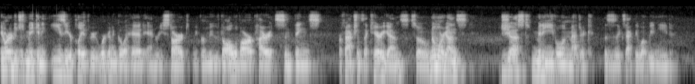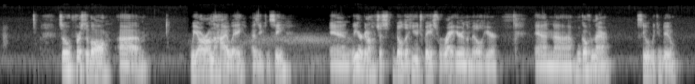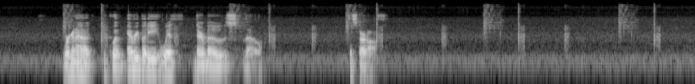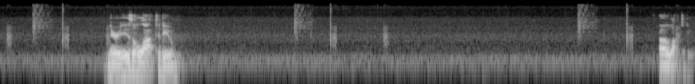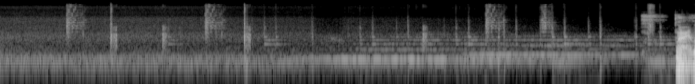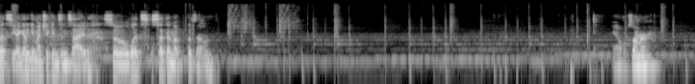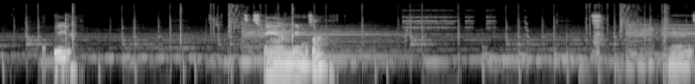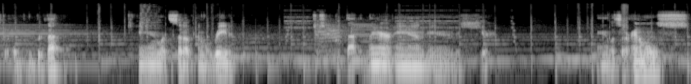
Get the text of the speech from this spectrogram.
in order to just make an easier playthrough, we're going to go ahead and restart. We've removed all of our pirates and things or factions that carry guns. So no more guns, just medieval and magic. This is exactly what we need. So first of all, um, we are on the highway, as you can see. And we are going to just build a huge base right here in the middle here. And uh, we'll go from there. See what we can do. We're going to equip everybody with their bows, though, to start off. There is a lot to do. A lot to do. All right, let's see. I got to get my chickens inside, so let's set them up a zone. Animal Summer trade. Let's expand Animal Summer. And let's go ahead and convert that. And let's set up Animal Raid. Just put that in there and in here. And let's set our animals.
